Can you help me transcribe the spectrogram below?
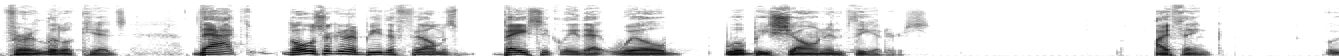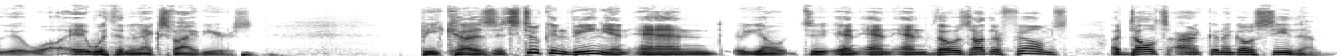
for little kids. That those are going to be the films basically that will will be shown in theaters. I think within the next five years. Because it's too convenient and you know to and and, and those other films adults aren't going to go see them.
